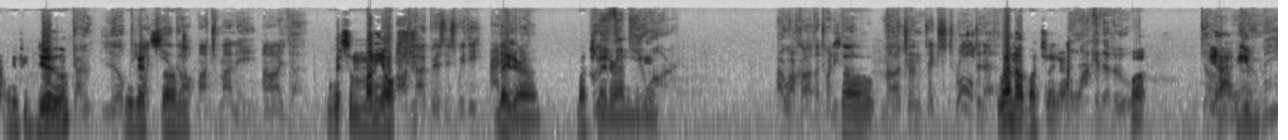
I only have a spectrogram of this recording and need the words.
And if you do, Don't look We'll get like some- you much money either. You'll get some money off I've no business with you. later Anyway, on. Much Who later on in the you game. are? O'aka the 23rd. So, Merchant extraordinaire. well, not much later on. O'aka the who? But Don't yeah, know you- me?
